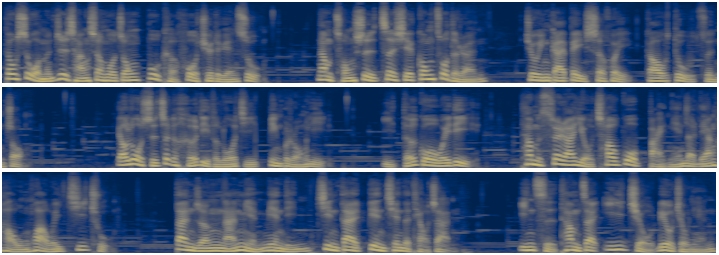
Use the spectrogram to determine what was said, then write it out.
都是我们日常生活中不可或缺的元素，那么从事这些工作的人就应该被社会高度尊重。要落实这个合理的逻辑并不容易。以德国为例，他们虽然有超过百年的良好文化为基础，但仍难免面临近代变迁的挑战。因此，他们在一九六九年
